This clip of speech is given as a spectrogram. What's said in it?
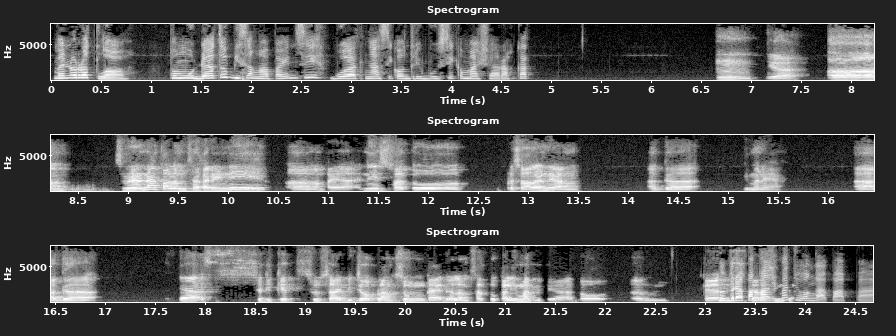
Menurut lo, pemuda tuh bisa ngapain sih buat ngasih kontribusi ke masyarakat? Hmm, ya. Um, sebenarnya kalau misalkan ini um, apa ya? Ini suatu persoalan yang agak gimana ya uh, agak kayak sedikit susah dijawab langsung kayak dalam satu kalimat gitu ya atau um, kayak beberapa kalimat singkat. juga nggak apa-apa.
